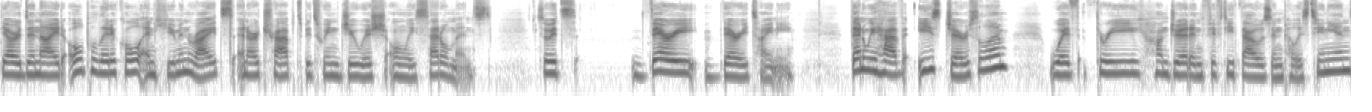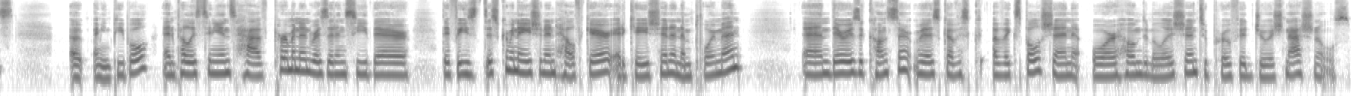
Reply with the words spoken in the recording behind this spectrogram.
They are denied all political and human rights and are trapped between Jewish only settlements. So it's very, very tiny. Then we have East Jerusalem with 350,000 Palestinians. Uh, I mean, people, and Palestinians have permanent residency there. They face discrimination in healthcare, education, and employment. And there is a constant risk of, of expulsion or home demolition to profit Jewish nationals.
